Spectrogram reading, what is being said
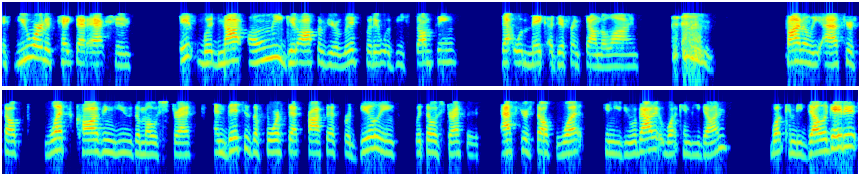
if you were to take that action, it would not only get off of your list, but it would be something that would make a difference down the line. Finally, ask yourself what's causing you the most stress. And this is a four step process for dealing with those stressors. Ask yourself what can you do about it? What can be done? What can be delegated?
